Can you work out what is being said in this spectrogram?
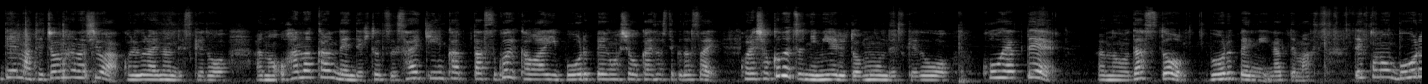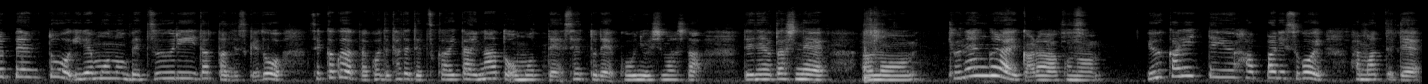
で、まあ、手帳の話はこれぐらいなんですけどあのお花関連で一つ最近買ったすごい可愛いボールペンを紹介させてください。これ植物に見えると思うんですけどこうやってあの出すとボールペンになってます。でこのボールペンと入れ物別売りだったんですけどせっかくだったらこうやって立てて使いたいなと思ってセットで購入しました。でね私ねあの去年ぐらいからこのユーカリっていう葉っぱにすごいハマってて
